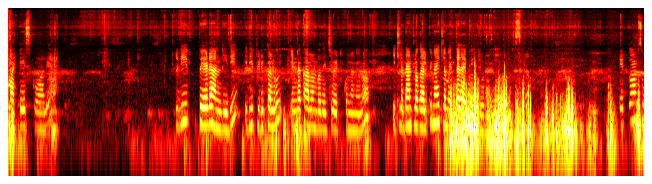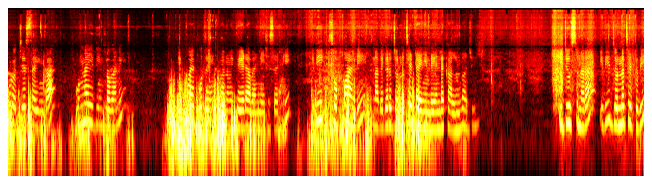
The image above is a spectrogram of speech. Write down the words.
మట్టి వేసుకోవాలి. ఇది పేడ అండి ఇది. ఇది పిడికలు. ఎండాకాలంలో తెచ్చి పెట్టుకున్నా నేను. ఇట్లా దాంట్లో కలిపిన ఇట్లా మెత్తగా అయిపోయింది చూడండి. చూసారా? కూడా వచ్చేస్తాయి ఇంకా. ఉన్నాయి దీంట్లో కానీ. ఎక్కువ అయిపోతాయి ఇంకా మనం ఈ పేడ అవన్నీ వేసేసరికి. ఇది సొప్ప అండి. నా దగ్గర జొన్న చెట్టు అయింది ఎండాకాలంలో అది. ఇది చూస్తున్నారా? ఇది జొన్న చెట్టుది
